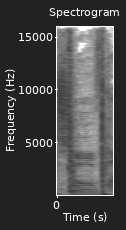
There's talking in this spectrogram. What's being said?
choice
